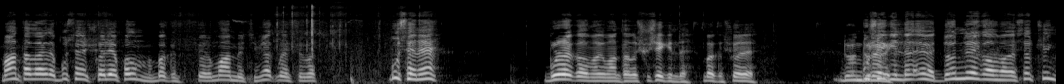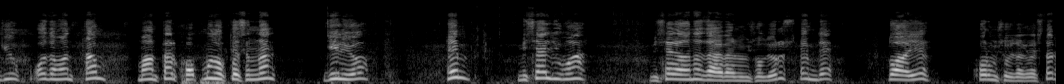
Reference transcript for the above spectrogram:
mantarları da bu sene şöyle yapalım mı? Bakın şöyle Muhammedciğim yaklaştır bak. Bu sene burarak almak mantarı şu şekilde. Bakın şöyle. Bu Döndürerek. şekilde evet döndürerek almak arkadaşlar. Çünkü o zaman tam mantar kopma noktasından geliyor. Hem misel yuma, misel ağına zarar vermemiş oluyoruz. Hem de doğayı korumuş oluyoruz arkadaşlar.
